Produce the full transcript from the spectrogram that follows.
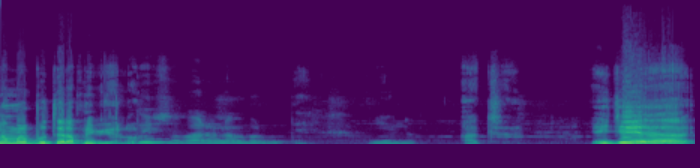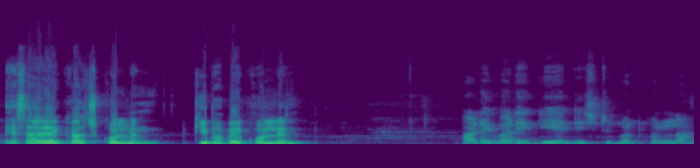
নম্বর বুথের আপনি বিয়েলো দুইশো বারো নম্বর বুথে আচ্ছা এই যে এসআইআর এর কাজ করলেন কীভাবে করলেন? বাড়ি বাড়ি গিয়ে ডিস্ট্রিবিউট করলাম।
